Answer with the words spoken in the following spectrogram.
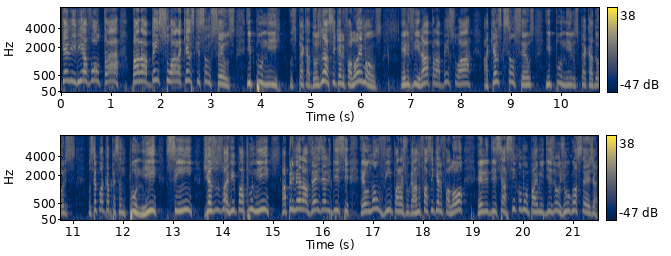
que ele iria voltar para abençoar aqueles que são seus e punir os pecadores. Não é assim que ele falou, irmãos? Ele virá para abençoar aqueles que são seus e punir os pecadores. Você pode estar pensando, punir? Sim, Jesus vai vir para punir. A primeira vez ele disse, eu não vim para julgar. Não foi assim que ele falou? Ele disse, assim como o Pai me diz, eu julgo. Ou seja,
